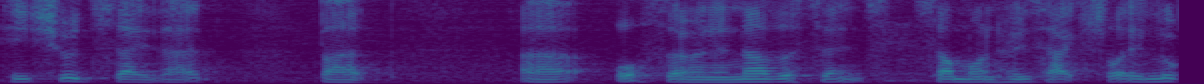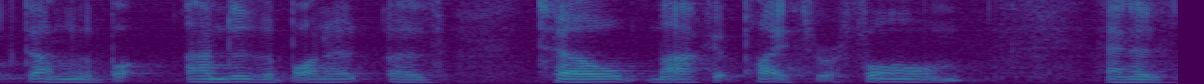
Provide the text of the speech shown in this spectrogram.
he should say that, but uh, also in another sense, someone who's actually looked under the, under the bonnet of Tel marketplace reform and has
